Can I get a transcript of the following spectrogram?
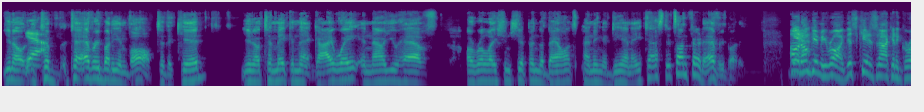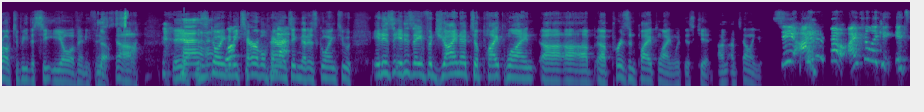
You know, Yeah. to to everybody involved, to the kid, you know, to making that guy wait, and now you have a relationship in the balance pending a DNA test. It's unfair to everybody. Oh, Yeah. don't get me wrong. This kid is not going to grow up to be the CEO of anything. No. Ah, yeah, this is going to be Well, terrible yeah. parenting. That is going to. It is. It is a vagina to pipeline, uh, uh, uh, prison pipeline with this kid. I'm, I'm telling you. See, I don't know. I feel like it, it's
